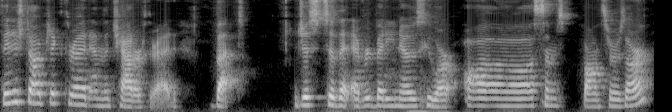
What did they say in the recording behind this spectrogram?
finished object thread and the chatter thread. But just so that everybody knows who our awesome sponsors are,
